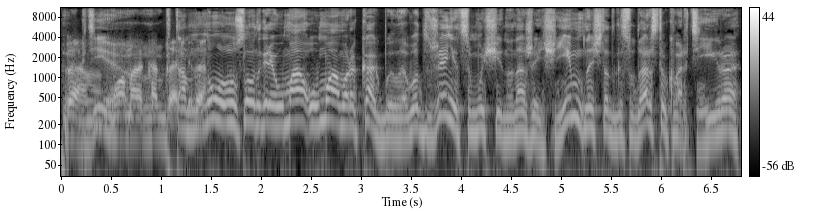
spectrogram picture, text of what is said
Да, где э, Каддафи, там, да. ну, условно говоря, у, Ма- у Мамора как было? Вот женится мужчина на женщине, им, значит, от государства квартира,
